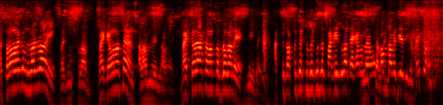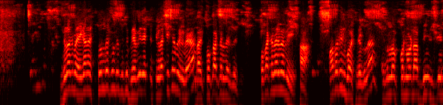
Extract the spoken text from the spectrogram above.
আসসালামু আলাইকুম ভাই। ওয়ালাইকুম সালাম ভাই কেমন আছেন? আলহামদুলিল্লাহ ভাই। ভাই চলে আসলাম আপনার দোকানে। জি ভাই। আজকে দর্শকদের সুন্দর সুন্দর পাখিগুলো দেখাবো এবং ইনশাআল্লাহ। কম দামে দিয়ে দিবেন তাই তো? জুলাস ভাই এখানে সুন্দর সুন্দর কিছু বেবি দেখতেছি। এগুলো কিসের বেবি ভাই ভাই পোকাটেলের বেবি পোকাটেলের বেবি হ্যাঁ। কতদিন বয়স এগুলা? এগুলো কোনোটা বিশ দিন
